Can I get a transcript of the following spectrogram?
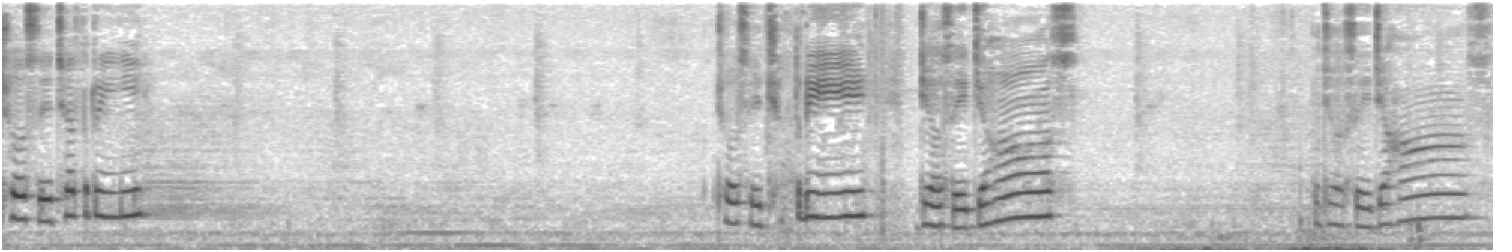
छ से छतरी छ से छतरी ज से जहाज़ ज से जहाज़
